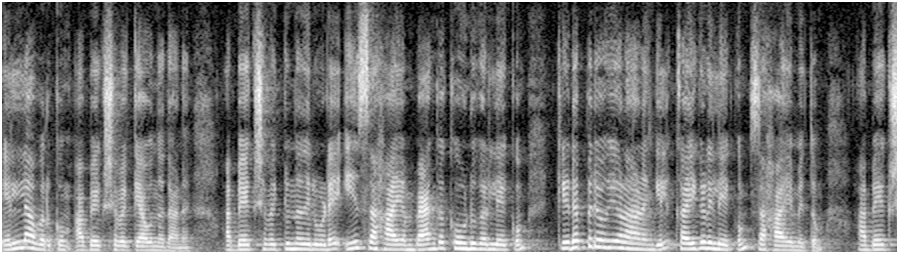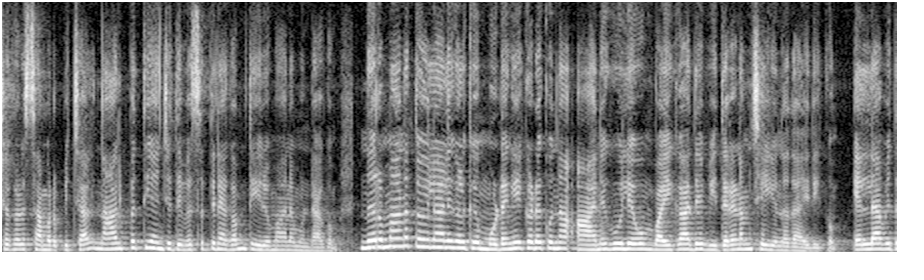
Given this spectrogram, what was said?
എല്ലാവർക്കും അപേക്ഷ വയ്ക്കാവുന്നതാണ്. അപേക്ഷ വയ്ക്കുന്നതിലൂടെ ഈ സഹായം ബാങ്ക് അക്കൗണ്ടുകളിലേക്കും കിടപ്പ് രോഗികളാണെങ്കിൽ കൈകളിലേക്കും സഹായമെത്തും. അപേക്ഷകൾ സമർപ്പിച്ചാൽ നാൽപ്പത്തിയഞ്ച് ദിവസത്തിനകം തീരുമാനമുണ്ടാകും. നിർമ്മാണ തൊഴിലാളികൾക്ക് മുടങ്ങിക്കിടക്കുന്ന ആനുകൂല്യവും വൈകാതെ വിതരണം ചെയ്യുന്നതായിരിക്കും. എല്ലാവിധ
